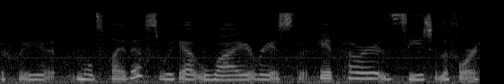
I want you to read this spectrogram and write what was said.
If we multiply this, we get y raised to the 8th power, z to the 4th.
